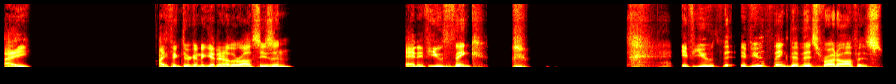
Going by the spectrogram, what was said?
I I think they're going to get another offseason. And if you think if you th- if you think that this front office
